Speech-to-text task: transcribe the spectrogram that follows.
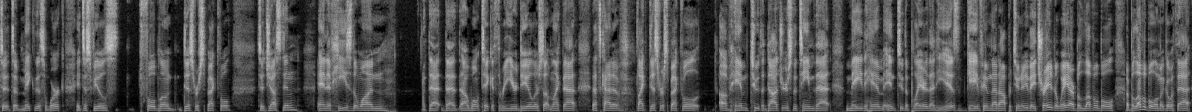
to, to make this work, it just feels full blown disrespectful to Justin. And if he's the one that that uh, won't take a three year deal or something like that. That's kind of like disrespectful of him to the Dodgers, the team that made him into the player that he is, gave him that opportunity. They traded away our belovable, our belovable. I'm going to go with that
